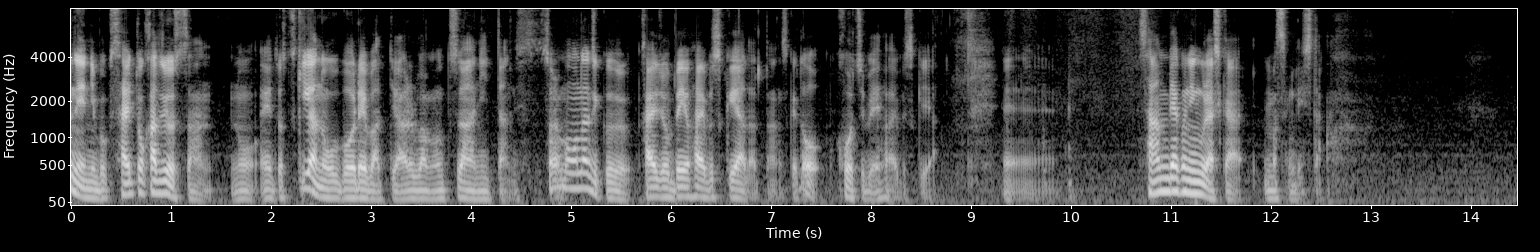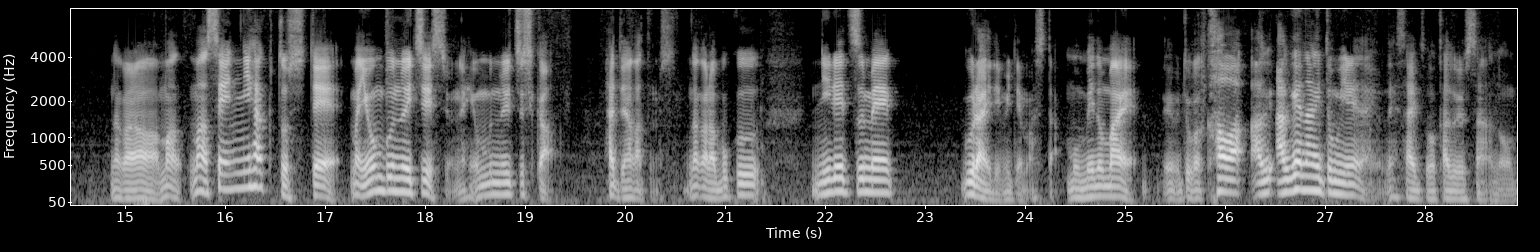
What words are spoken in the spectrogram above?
年に僕斎藤和義さんの、えーと「月が昇れば」っていうアルバムのツアーに行ったんです。それも同じく会場ベイファイブスクエアだったんですけど高知ベイファイブスクエア、えー、300人ぐらいしかいませんでした。だからまあまあ1200として、まあ、4分の1ですよね。4分の1しか入ってなかったんです。だから僕2列目ぐらいで見てました。もう目の前とか顔上げないと見れないよね。斎藤和義さんあの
